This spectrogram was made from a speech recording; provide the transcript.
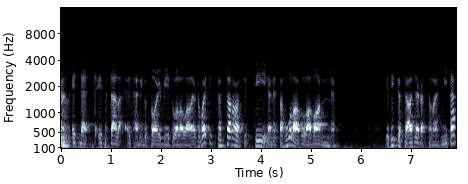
että, että, että, tällä, että hän niin kuin toimii tuolla lailla. Ja sä voit itse asiassa sanoa sit siihen, että hula hula vanne ja sitten jos se asiakas sanoo, että mitä,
